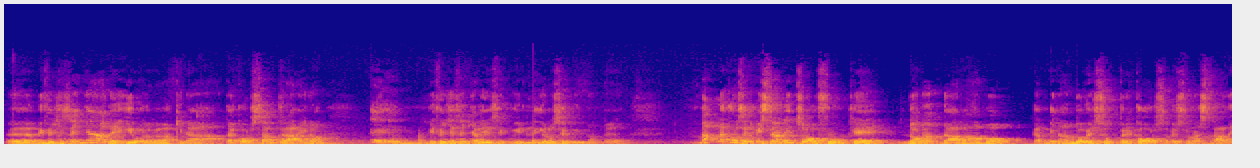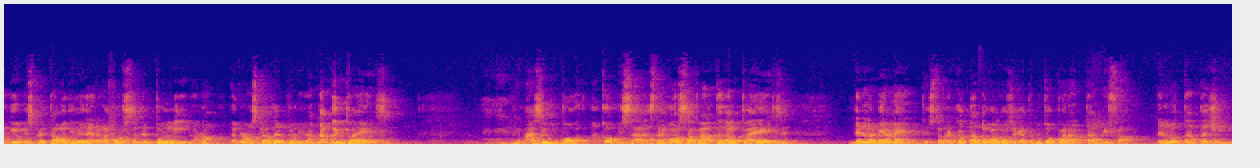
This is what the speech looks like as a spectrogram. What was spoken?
Eh, mi fece segnale, io con la mia macchina da corsa al traino, e mi fece segnale di seguirlo, io lo seguì. non- Ma la cosa che mi stranizzò fu che non andavamo camminando verso un percorso, verso una strada, che io mi aspettavo di vedere la corsa del Pollino, no? Prima strada del Pollino, andavo in paese. Rimasi un po', ma come sta, sta corsa parte dal paese? Nella mia mente, sto raccontando qualcosa che è avvenuto 40 anni fa, nell'85.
